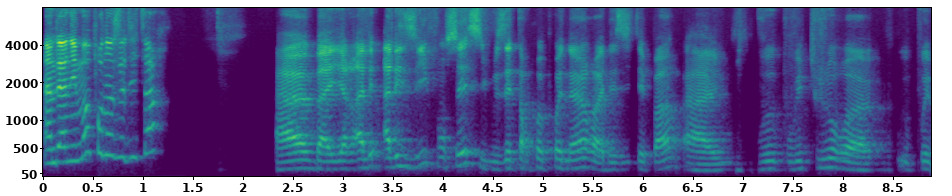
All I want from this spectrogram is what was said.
un, dernier mot pour nos auditeurs? Ah, bah, allez-y, foncez. Si vous êtes entrepreneur, euh, n'hésitez pas. Euh, vous pouvez toujours euh, vous pouvez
